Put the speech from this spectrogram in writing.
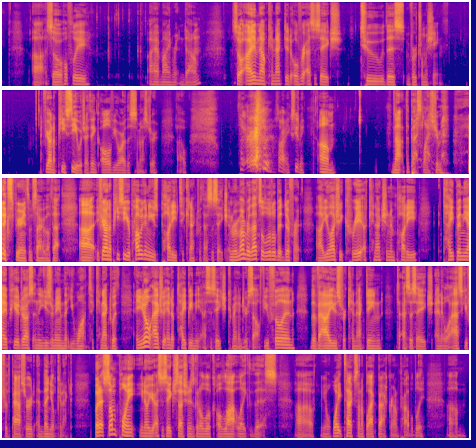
Uh, so hopefully I have mine written down. So I am now connected over SSH to this virtual machine. If you're on a PC, which I think all of you are this semester, uh, sorry, excuse me. Um, not the best live stream experience. I'm sorry about that. Uh, if you're on a PC, you're probably going to use PuTTY to connect with SSH. And remember, that's a little bit different. Uh, you'll actually create a connection in PuTTY, type in the IP address and the username that you want to connect with, and you don't actually end up typing the SSH command yourself. You fill in the values for connecting to SSH, and it will ask you for the password, and then you'll connect. But at some point, you know, your SSH session is going to look a lot like this uh, you know, white text on a black background probably. Um,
